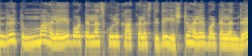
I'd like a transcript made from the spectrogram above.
ಅಂದ್ರೆ ತುಂಬಾ ಹಳೆ ಬಾಟಲ್ನ ಸ್ಕೂಲಿಗೆ ಹಾಕಿ ಕಳಿಸ್ತಿದ್ದೆ. ಎಷ್ಟು ಹಳೆ ಬಾಟಲ್ ಅಂದ್ರೆ,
